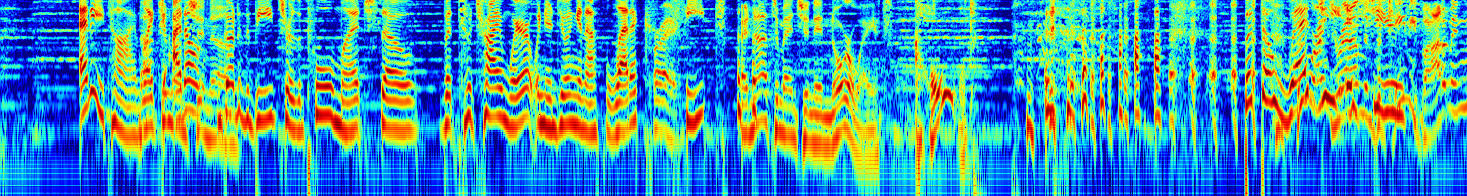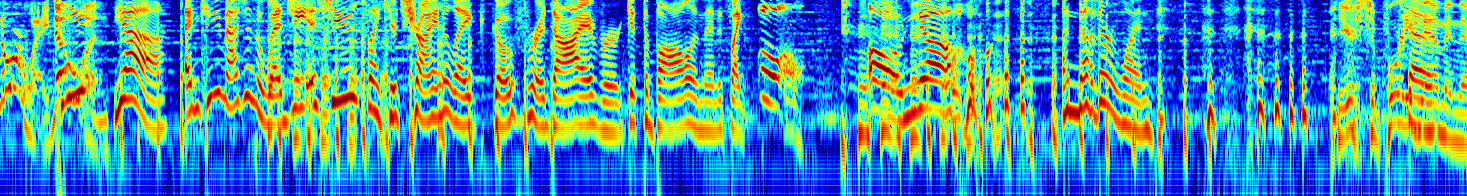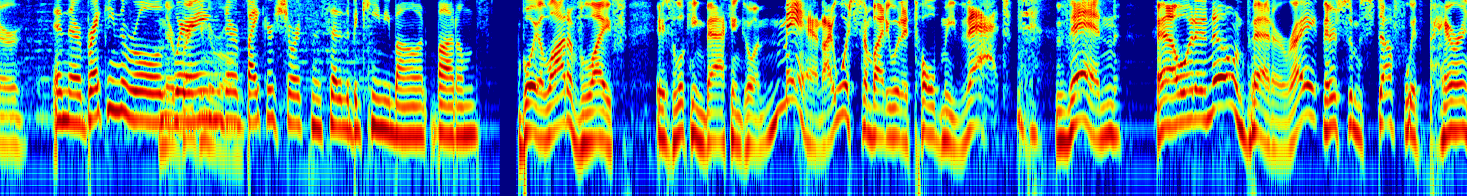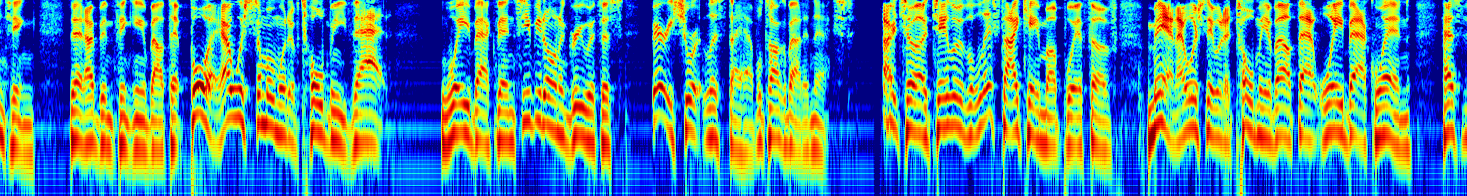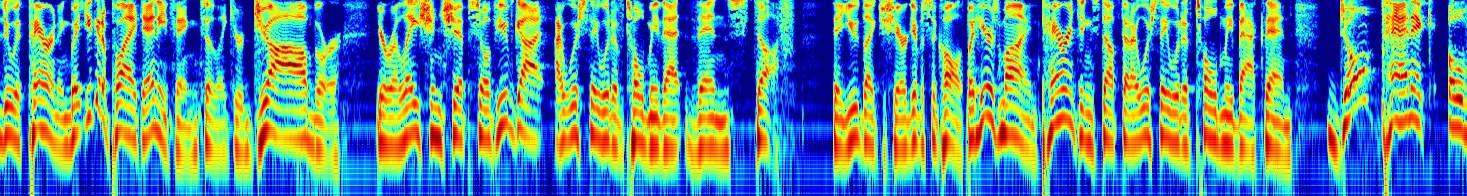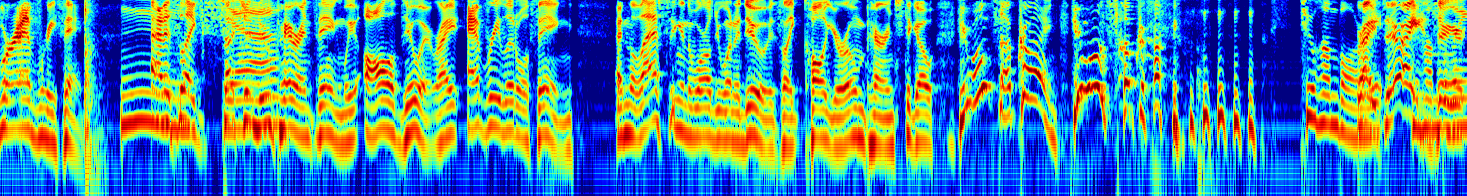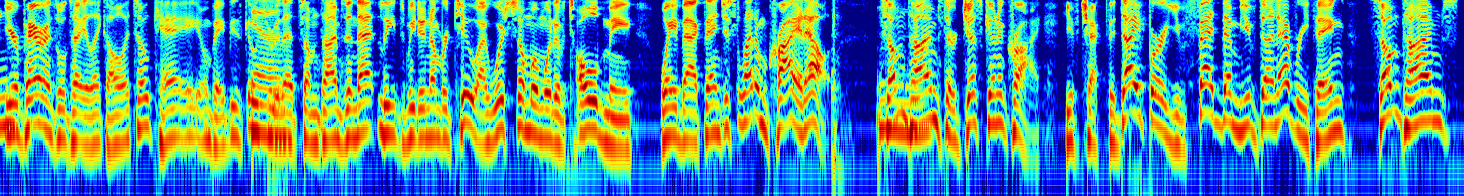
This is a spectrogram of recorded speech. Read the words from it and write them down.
anytime. Not like I don't uh, go to the beach or the pool much, so but to try and wear it when you're doing an athletic Right. feat. and not to mention in Norway, it's cold. But the Who runs wedgie around the bikini issues. bottom in Norway? No you- one. Yeah. And can you imagine the wedgie issues? Like you're trying to like go for a dive or get the ball and then it's like, oh, oh no. Another one. So you're supporting So- them in their. And they're breaking the rules, breaking wearing the their biker shorts instead of the bikini bo- bottoms. Boy, a lot of life is looking back and going, man, I wish somebody would have told me that then. And I would have known better, right? There's some stuff with parenting that I've been thinking about that, boy, I wish someone would have told me that way back then. See if you don't agree with this very short list I have. We'll talk about it next. All right, so uh, Taylor, the list I came up with of, man, I wish they would have told me about that way back when has to do with parenting, but you can apply it to anything, to like your job or your relationship. So if you've got, I wish they would have told me that then stuff that you'd like to share, give us a call. But here's mine parenting stuff that I wish they would have told me back then. Don't panic over everything. and it's like such yeah. a new parent thing. We all do it, right? Every little thing. And the last thing in the world you want to do is like call your own parents to go, he won't stop crying. He won't stop crying. Too humble, Right, right? right. Too So your, your parents will tell you, like, oh, it's okay. You know, babies go Yeah. through that sometimes. And that leads me to number two. I wish someone would have told me way back then, just let them cry it out. Mm-hmm. Sometimes they're just going to cry. You've checked the diaper, you've fed them, you've done everything. Sometimes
